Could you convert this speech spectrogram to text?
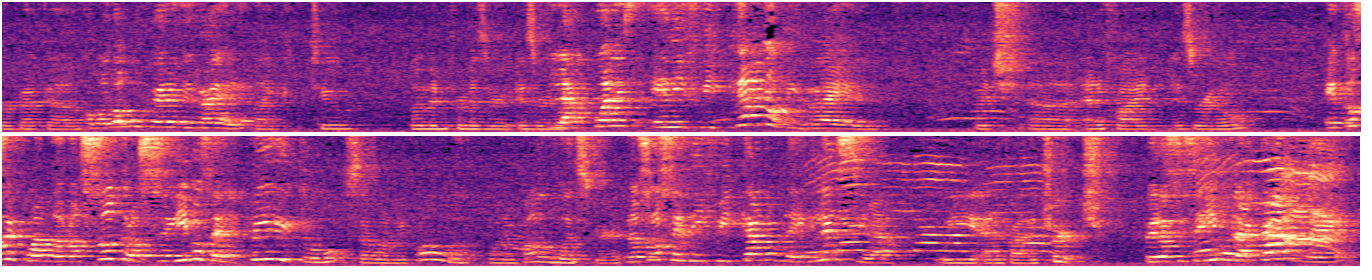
Rebecca, como dos mujeres de Israel, like two women from Isra- Israel, las cuales edificaron Israel. which uh, edified Israel. Entonces cuando nosotros seguimos el Espíritu, So when we follow when we follow the Spirit, nosotros edificamos la iglesia. we edify the church. Pero si seguimos la carne,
